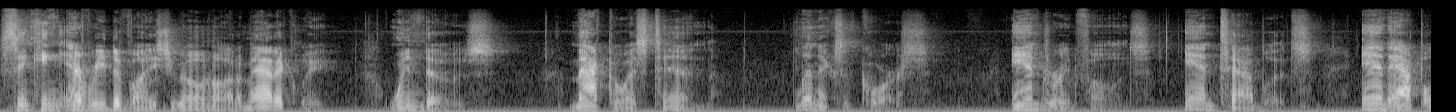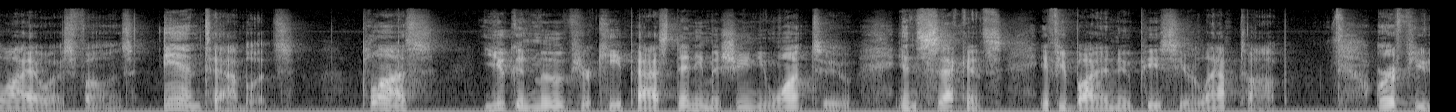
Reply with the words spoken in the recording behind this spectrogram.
syncing every device you own automatically. Windows, Mac OS X, Linux of course, Android phones, and tablets, and Apple iOS phones and tablets. Plus, you can move your KeePass any machine you want to in seconds if you buy a new PC or laptop. Or if you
